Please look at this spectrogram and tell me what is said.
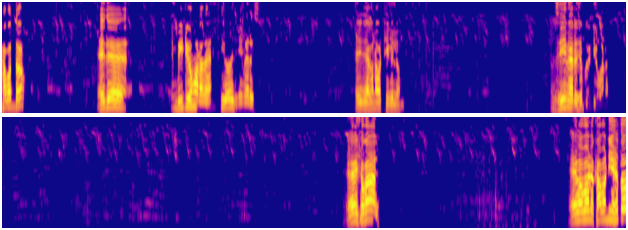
খাবার দাও। এই যে বিটি মারা দেখেন, কীভাবে ঝিমে রয়েছে। এই যে এখন আবার ঠিক হইল। ঝিম মেরেছে ভিডিও মারা এই সকাল! এই বাবা এটা খাবার নিয়ে এসো তো।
